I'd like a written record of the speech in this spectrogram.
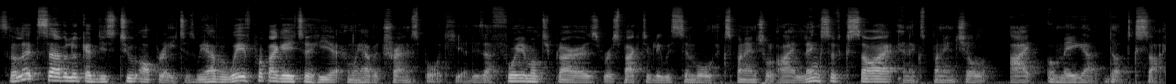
So let's have a look at these two operators. We have a wave propagator here and we have a transport here. These are Fourier multipliers respectively with symbol exponential i length of psi and exponential i omega dot psi.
